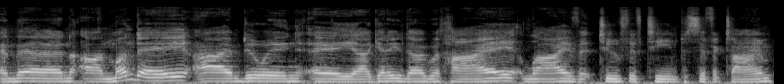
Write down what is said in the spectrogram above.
And then on Monday, I'm doing a uh, Getting Doug with High live at 2:15 Pacific time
